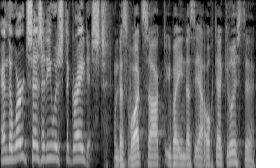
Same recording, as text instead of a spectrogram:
And the word says that he was the greatest. Und das Wort sagt über ihn, dass er auch der Größte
